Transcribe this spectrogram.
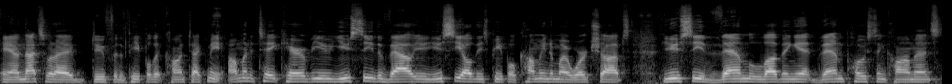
And that's what I do for the people that contact me. I'm going to take care of you. You see the value. You see all these people coming to my workshops. You see them loving it, them posting comments.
